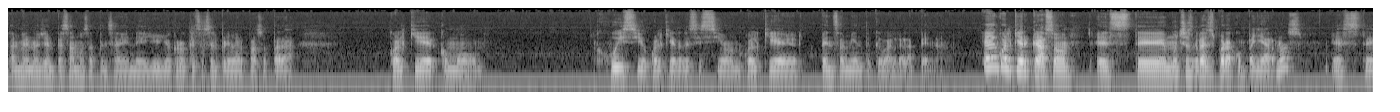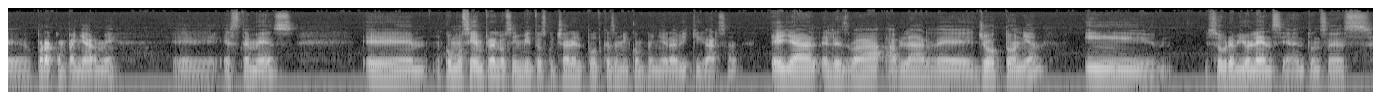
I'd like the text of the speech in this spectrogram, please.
al menos ya empezamos a pensar en ello. Yo creo que ese es el primer paso para cualquier como juicio, cualquier decisión, cualquier pensamiento que valga la pena. En cualquier caso, este, muchas gracias por acompañarnos, este, por acompañarme eh, este mes. Eh, como siempre, los invito a escuchar el podcast de mi compañera Vicky Garza. Ella les va a hablar de Yo, Tonia y sobre violencia. Entonces,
